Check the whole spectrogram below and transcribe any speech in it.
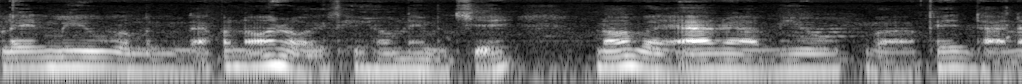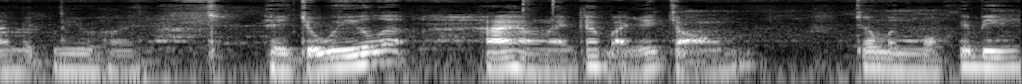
Plan Mill và mình đã có nói rồi, thì hôm nay mình sẽ nói về area Mill và cái Dynamic Mill thôi. Thì chủ yếu á, hai thằng này các bạn sẽ chọn cho mình một cái biên,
